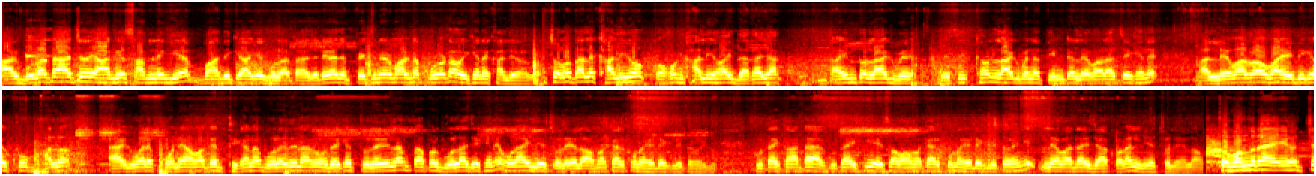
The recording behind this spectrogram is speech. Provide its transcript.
আর গোলাটা আছে ওই আগে সামনে গিয়ে বাঁ দিকে আগে গোলাটা আছে, ঠিক আছে? পেছনের মালটা পুরোটা ওইখানে খালি হবে। চলো তাহলে খালি হোক, কখন খালি হয় দেখা যাক। টাইম তো লাগবে, বেশিক্ষণ লাগবে না, তিনটে লেবার আছে এখানে। আর লেবাররাও ভাই এদিকে খুব ভালো। একবারে ফোনে আমাকে ঠিকানা বলে দিল, আমি ওদেরকে তুলে দিলাম, তারপর গোলা যেখানে, ওরাই নিয়ে চলে এলো। আমাকে আর কোনো হেডেক নিতে হয়নি। কোথায় কাঁটা, কোথায় কি এইসব আমাকে আর কোনো হেডেক নিতে হয়নি। লেবাররাই যা করার নিয়ে চলে এলাম। তো বন্ধুরা, এই হচ্ছে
